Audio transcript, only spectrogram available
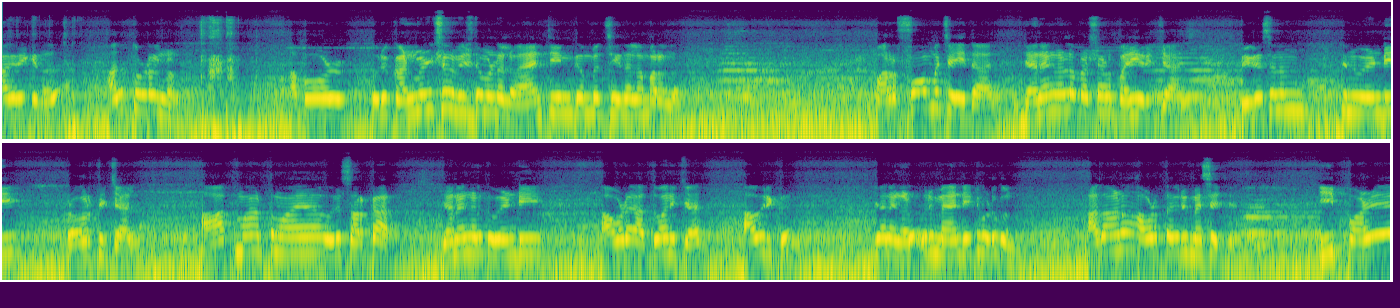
ആഗ്രഹിക്കുന്നത് അത് തുടരണം അപ്പോൾ ഒരു കൺവെൻഷണൽ വിസ്ഡം ഉണ്ടല്ലോ ആന്റി ഇൻകംബൻസി എന്നെല്ലാം പറഞ്ഞത് പെർഫോം ചെയ്താൽ ജനങ്ങളുടെ പ്രശ്നങ്ങൾ പരിഹരിച്ചാൽ വികസനത്തിനു വേണ്ടി പ്രവർത്തിച്ചാൽ ആത്മാർത്ഥമായ ഒരു സർക്കാർ ജനങ്ങൾക്ക് വേണ്ടി അവിടെ അധ്വാനിച്ചാൽ അവർക്ക് ജനങ്ങൾ ഒരു മാൻഡേറ്റ് കൊടുക്കുന്നു. അതാണ് അവിടുത്തെ ഒരു മെസ്സേജ് ഈ പഴയ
